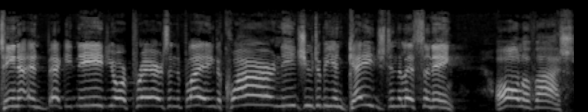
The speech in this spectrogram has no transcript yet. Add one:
Tina and Becky need your prayers in the playing. The choir needs you to be engaged in the listening. All of us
